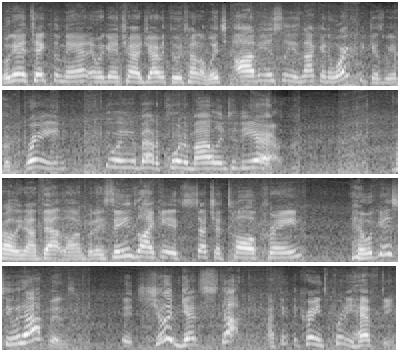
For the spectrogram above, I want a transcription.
We're going to take the man and we're going to try to drive it through a tunnel, which obviously is not going to work because we have a crane going about a quarter mile into the air. Probably not that long, but it seems like it's such a tall crane. And we're going to see what happens. It should get stuck. I think the crane's pretty hefty.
